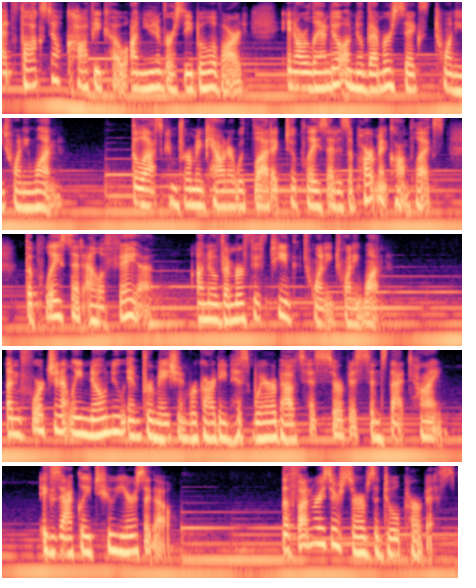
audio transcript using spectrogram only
at Foxtail Coffee Co. on University Boulevard in Orlando on November 6, 2021. The last confirmed encounter with Vladek took place at his apartment complex, the place at Alafaya, on November 15, 2021. Unfortunately, no new information regarding his whereabouts has surfaced since that time, exactly two years ago. The fundraiser serves a dual purpose.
